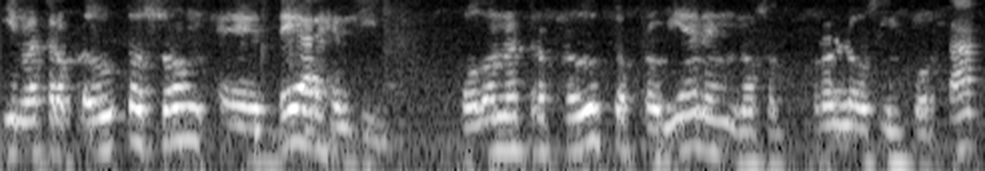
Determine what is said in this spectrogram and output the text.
y nuestros productos son eh, de Argentina todos nuestros productos provienen, nosotros los importamos.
